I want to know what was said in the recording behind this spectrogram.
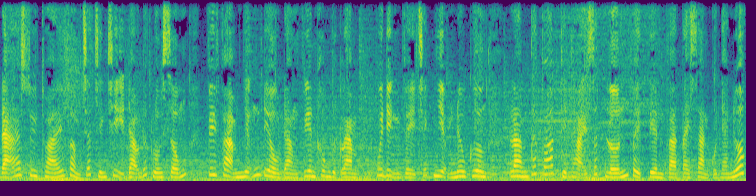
đã suy thoái phẩm chất chính trị đạo đức lối sống, vi phạm những điều đảng viên không được làm, quy định về trách nhiệm nêu gương, làm thất thoát thiệt hại rất lớn về tiền và tài sản của nhà nước,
